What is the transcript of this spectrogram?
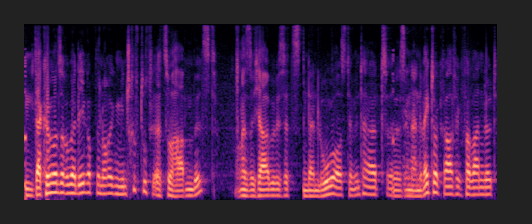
Da können wir uns auch überlegen, ob du noch irgendwie ein Schrifttuch dazu haben willst. Also ich habe bis jetzt dein Logo aus dem Internet äh, in eine Vektorgrafik verwandelt.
